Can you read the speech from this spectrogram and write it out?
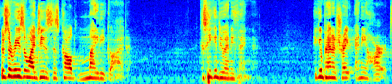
There's a reason why Jesus is called Mighty God, because he can do anything. He can penetrate any heart,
